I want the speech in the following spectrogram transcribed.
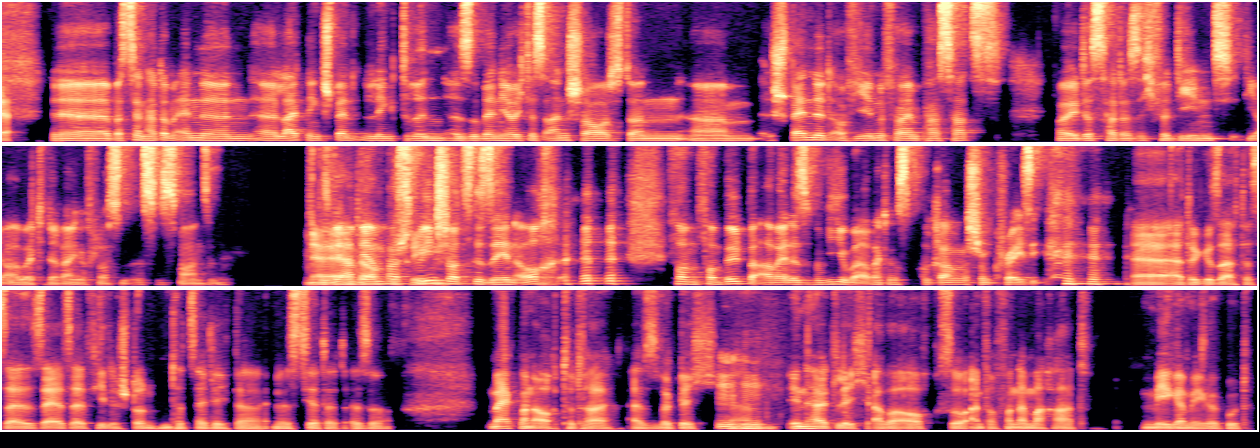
Ja. Äh, Bastian hat am Ende einen äh, Lightning-Spendenlink drin. Also wenn ihr euch das anschaut, dann ähm, spendet auf jeden Fall ein paar Satz, weil das hat er sich verdient, die Arbeit, die da reingeflossen ist. Das ist Wahnsinn. Ja, also wir haben, wir auch haben ein paar Screenshots gesehen, auch vom, vom Bildbearbeitung, also vom Videobearbeitungsprogramm, schon crazy. Er hatte gesagt, dass er sehr, sehr viele Stunden tatsächlich da investiert hat. Also merkt man auch total. Also wirklich Mhm. ähm, inhaltlich, aber auch so einfach von der Machart. Mega, mega gut.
